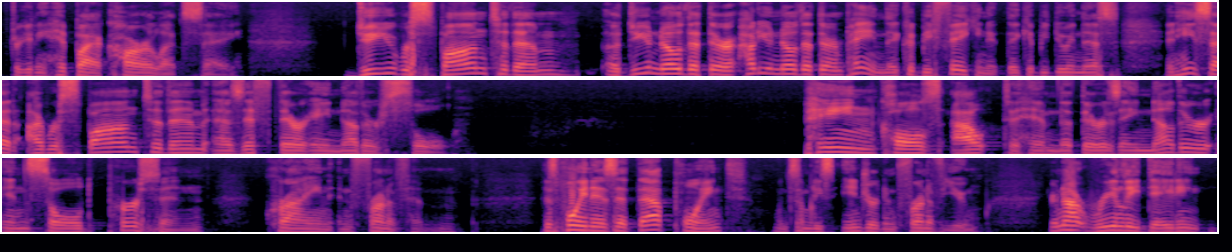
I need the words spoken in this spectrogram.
after getting hit by a car, let's say, do you respond to them? Uh, do you know that they're, how do you know that they're in pain? They could be faking it, they could be doing this. And he said, I respond to them as if they're another soul. Pain calls out to him that there is another ensouled person crying in front of him. His point is at that point, when somebody's injured in front of you, you're not really dating,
